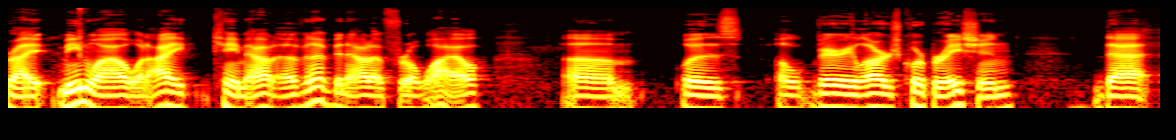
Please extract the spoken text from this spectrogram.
right. Meanwhile, what I came out of, and I've been out of for a while, um, was a very large corporation that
